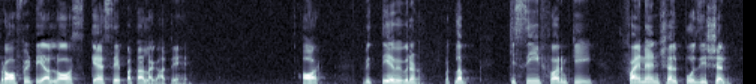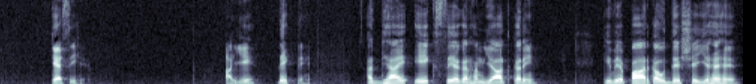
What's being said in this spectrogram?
प्रॉफिट या लॉस कैसे पता लगाते हैं। और वित्तीय विवरण मतलब किसी फर्म की फाइनेंशियल पोजीशन कैसी है। आइए देखते हैं। अध्याय एक से अगर हम याद करें कि व्यापार का उद्देश्य यह है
